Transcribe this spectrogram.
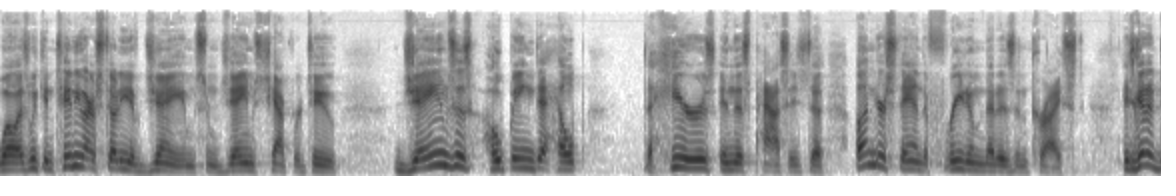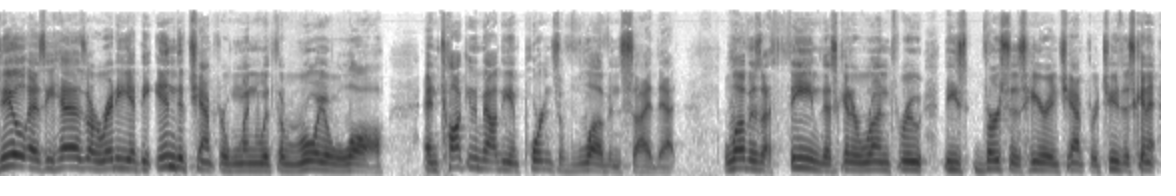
Well, as we continue our study of James from James chapter 2, James is hoping to help the hearers in this passage to understand the freedom that is in Christ. He's going to deal, as he has already at the end of chapter 1, with the royal law and talking about the importance of love inside that. Love is a theme that's going to run through these verses here in chapter 2 that's going to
